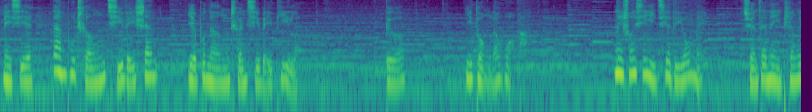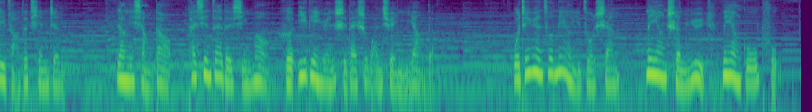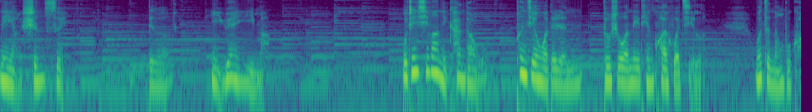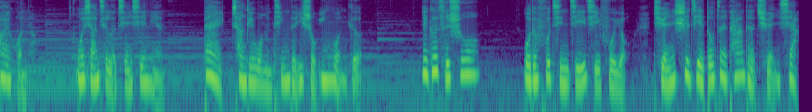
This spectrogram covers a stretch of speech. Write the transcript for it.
那些但不成其为山，也不能成其为地了。得，你懂了我吗？那双溪一切的优美，全在那一片未凿的天真，让你想到它现在的形貌和伊甸园时代是完全一样的。我真愿做那样一座山，那样沉郁，那样古朴，那样深邃。得，你愿意吗？我真希望你看到我，碰见我的人都说我那天快活极了，我怎能不快活呢？我想起了前些年，戴唱给我们听的一首英文歌，那歌词说：“我的父亲极其富有，全世界都在他的权下。”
